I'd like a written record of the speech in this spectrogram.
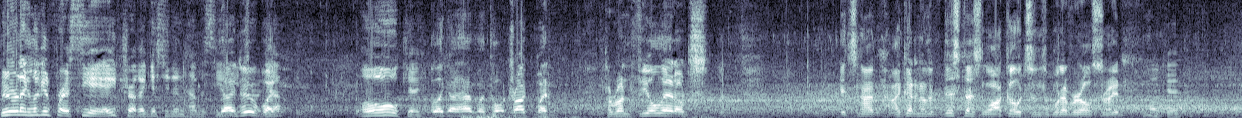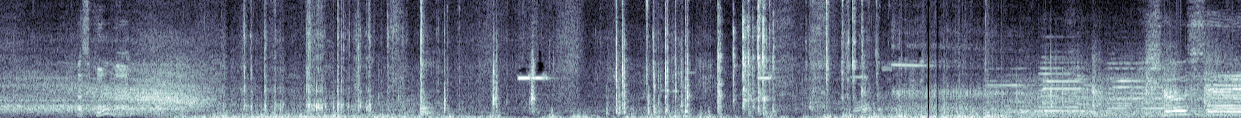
We were like looking for a CAA truck. I guess you didn't have a CAA Yeah, I do, truck, but- yeah? Oh, okay. Like I have a tow truck, but to run fuel it, it's it's not. I got another. This does lockouts and whatever else, right? Okay. That's cool, man. So sad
